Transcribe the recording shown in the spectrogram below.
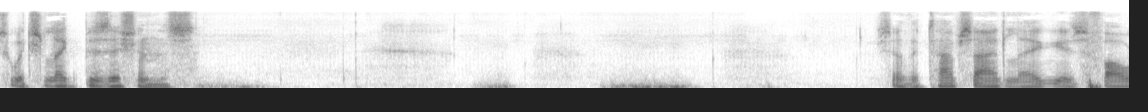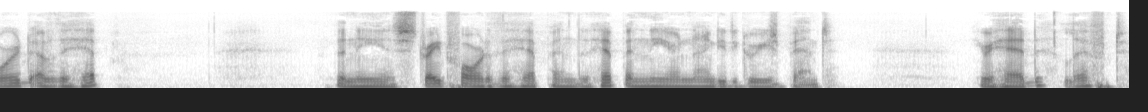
Switch leg positions. So the top side leg is forward of the hip. The knee is straight forward of the hip, and the hip and knee are 90 degrees bent. Your head lift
